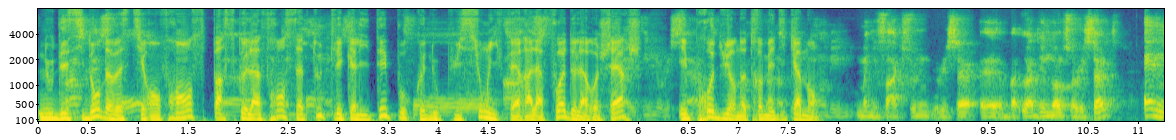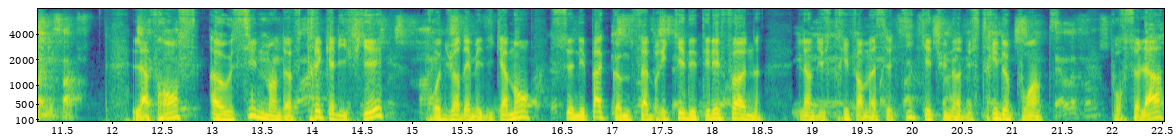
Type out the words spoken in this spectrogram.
Nous décidons d'investir en France parce que la France a toutes les qualités pour que nous puissions y faire à la fois de la recherche et produire notre médicament. La France a aussi une main-d'œuvre très qualifiée. Produire des médicaments, ce n'est pas comme fabriquer des téléphones. L'industrie pharmaceutique est une industrie de pointe. Pour cela,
